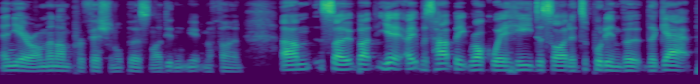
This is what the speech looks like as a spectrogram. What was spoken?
And yeah, I'm an unprofessional person. I didn't mute my phone. Um, so, but yeah, it was Heartbeat Rock where he decided to put in the the gap,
